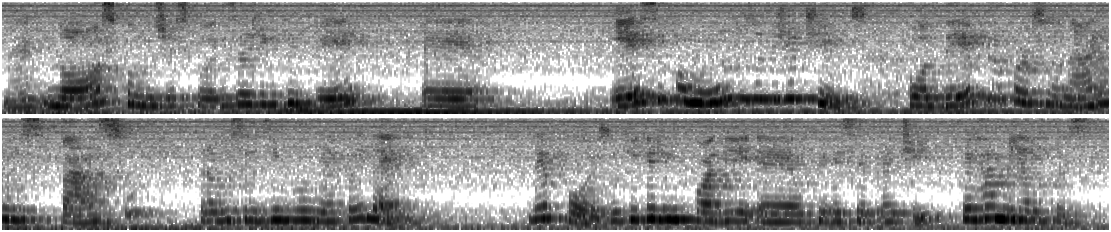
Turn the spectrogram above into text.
Né? Nós, como gestores, a gente vê é, esse como um dos objetivos, poder proporcionar um espaço para você desenvolver a tua ideia. Depois, o que, que a gente pode é, oferecer para ti? Ferramentas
